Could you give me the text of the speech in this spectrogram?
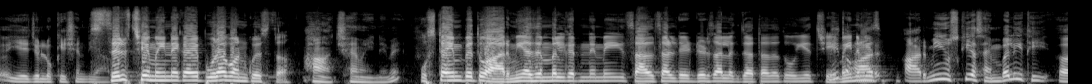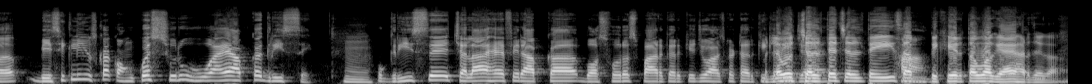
ये जो लोकेशन दिया सिर्फ़ छह महीने का ये पूरा कॉन्क्वेस्ट था? हाँ छः महीने में। उस टाइम पे तो आर्मी असेंबल करने में ही साल साल डेढ़ डेढ़ साल लग जाता था तो ये छह नहीं तो महीने में आर्मी उसकी असेंबल ही थी। बेसिकली उसका कॉन्क्वेस्ट शुरू हुआ है आपका ग्रीस से। हम्म, वो ग्रीस से चला है फिर आपका बॉस्फोरस पार करके जो आज का टर्की मतलब वो चलते चलते ही सब हाँ। बिखेरता हुआ गया है हर जगह।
